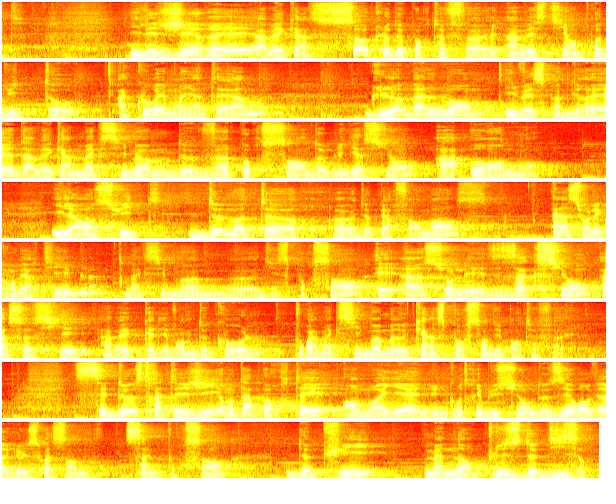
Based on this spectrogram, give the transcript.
Il est géré avec un socle de portefeuille investi en produits de taux à court et moyen terme, globalement investment grade avec un maximum de 20% d'obligations à haut rendement. Il a ensuite deux moteurs euh, de performance, un sur les convertibles, maximum 10%, euh, et un sur les actions associées avec des ventes de call pour un maximum de 15% du portefeuille. Ces deux stratégies ont apporté en moyenne une contribution de 0,65% depuis maintenant plus de 10 ans.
